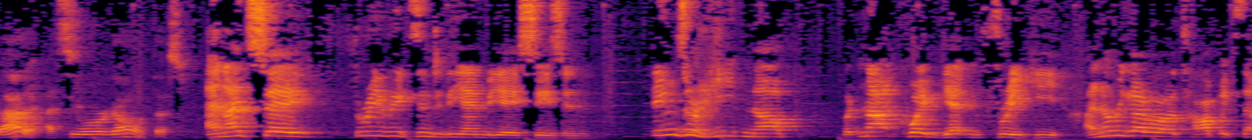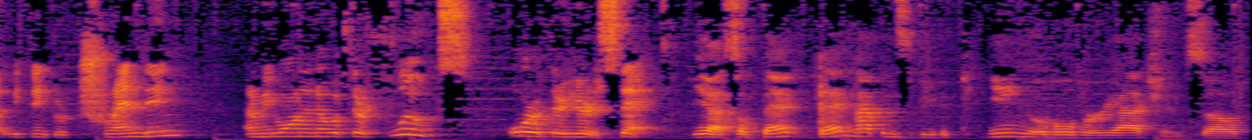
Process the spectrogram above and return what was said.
got it. I see where we're going with this. And I'd say three weeks into the NBA season, things are heating up, but not quite getting freaky. I know we got a lot of topics that we think are trending, and we want to know if they're flukes or if they're here to stay. Yeah, so Ben Ben happens to be the king of overreaction, so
